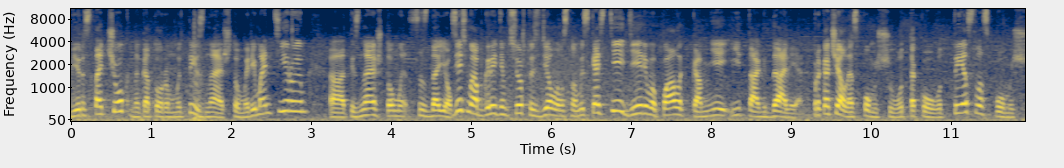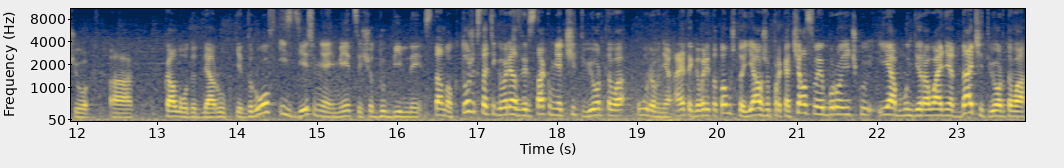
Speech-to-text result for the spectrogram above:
верстачок, на котором мы, ты знаешь, что мы ремонтируем, а, ты знаешь, что мы создаем. Здесь мы апгрейдим все, что сделано в основном из костей, дерева, палок, камней и так далее. Прокачал я с помощью вот такого вот Тесла, с помощью а, колоды для рубки дров. И здесь у меня имеется еще дубильный станок. Тоже, кстати говоря, зверстак у меня четвертого уровня. А это говорит о том, что я уже прокачал свою бронечку и обмундирование до четвертого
